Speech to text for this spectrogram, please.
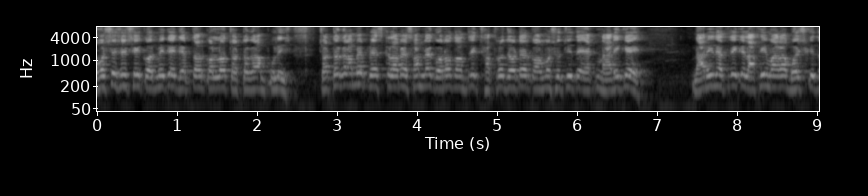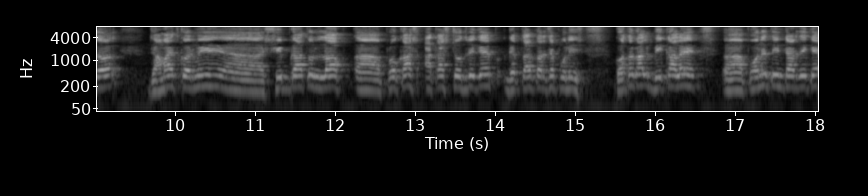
অবশেষে সেই কর্মীকে গ্রেপ্তার করল চট্টগ্রাম পুলিশ। চট্টগ্রামে প্রেস ক্লাবের সামনে গণতান্ত্রিক ছাত্র জোটের কর্মসূচিতে এক নারীকে, নারী নেত্রীকে লাথি মারা বহিষ্কৃত জামায়াত কর্মী শিবগাতুল্লাহ প্রকাশ আকাশ চৌধুরীকে গ্রেপ্তার করেছে পুলিশ। গতকাল বিকালে পৌনে তিনটার দিকে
